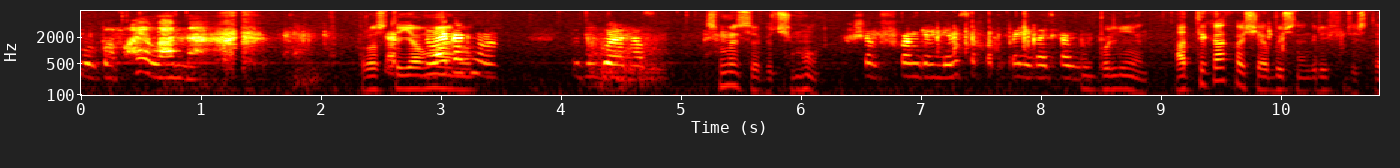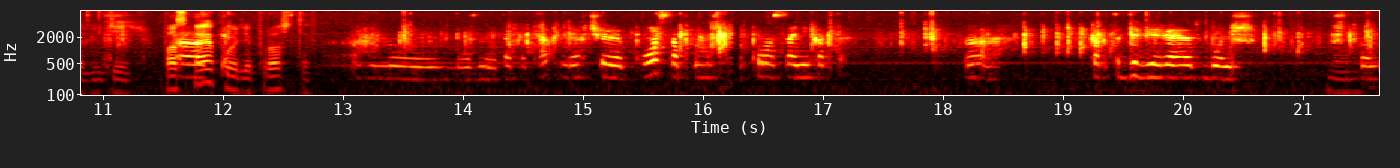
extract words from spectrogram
ну, давай, ладно. Просто я в как в другой раз. В смысле, почему? Сейчас в Hunger Games охота поиграть как бы. Блин. А ты как вообще обычно гриферишь-то людей? По скайпу или просто? Ну, можно и так, и так. Легче просто, потому что просто они как-то а, как-то доверяют больше, Ну, что ли.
